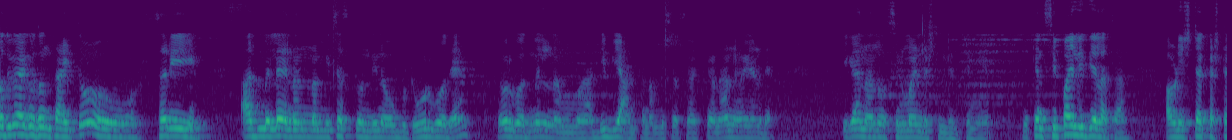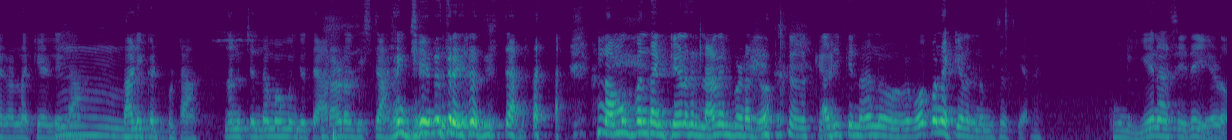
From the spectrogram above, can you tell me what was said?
ಮದುವೆ ಆಗೋದು ಅಂತ ಆಯಿತು ಸರಿ ಆದಮೇಲೆ ನನ್ನ ಮಿಸಸ್ಗೆ ದಿನ ಹೋಗ್ಬಿಟ್ಟು ಊರಿಗೆ ಹೋದೆ. ಊರಿಗೆ ಹೋದ್ಮೇಲೆ ನಮ್ಮ ದಿವ್ಯಾ ಅಂತ ನಮ್ಮ ಮಿಸಸ್ ನಾನು ಹೇಳಿದೆ ಈಗ ನಾನು ಸಿನಿಮಾ ಇಂಡಸ್ಟ್ರಿಲಿ ಇರ್ತೀನಿ. ಯಾಕೆಂದ್ರೆ ಸಿಪಾಯಿಲಿ ಇದೆಯಲ್ಲ ಸರ್ ಅವಳು ಇಷ್ಟ ಕಷ್ಟಗಳನ್ನ ಕೇಳಲಿಲ್ಲ ತಾಳಿ ಕಟ್ಬಿಟ್ಟ ನನಗೆ ಚಂದಮ್ಮನ ಜೊತೆ ಹಾರಾಡೋದು ಇಷ್ಟ ನಂಗೆ ಜೈನ ಹತ್ರ ಇರೋದು ಇಷ್ಟ ಅಂತ ನಮಗೆ ಬಂದಂಗೆ ಕೇಳಿದ್ರೆ ಲೆವೆಲ್ ಬಿಡೋದು ಅದಕ್ಕೆ ನಾನು ಓಪನ್ ಆಗಿ ಕೇಳಿದೆ ನಮ್ಮ ಮಿಸಸ್ಗೆ ನಿನಗೆ ಏನು ಆಸೆ ಇದೆ ಹೇಳು.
